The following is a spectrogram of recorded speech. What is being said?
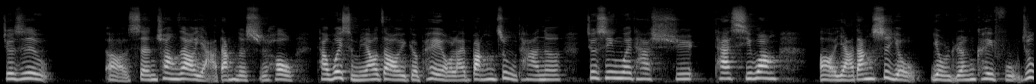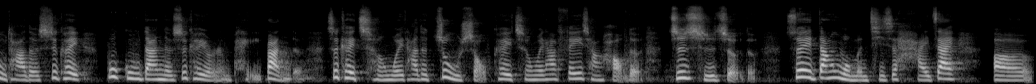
就是，呃，神创造亚当的时候，他为什么要造一个配偶来帮助他呢？就是因为他需，他希望，呃，亚当是有有人可以辅助他的，是可以不孤单的，是可以有人陪伴的，是可以成为他的助手，可以成为他非常好的支持者的。所以，当我们其实还在。呃，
